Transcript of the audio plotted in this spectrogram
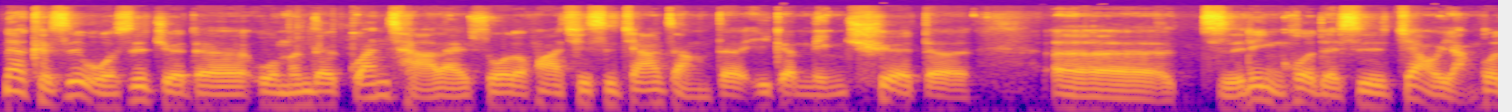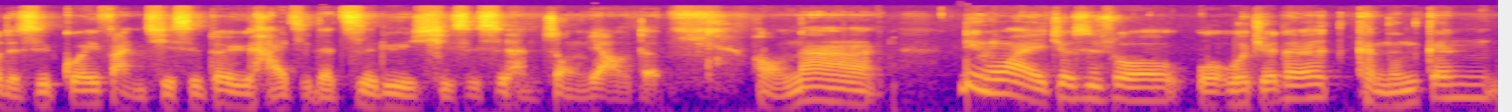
那可是我是觉得，我们的观察来说的话，其实家长的。的一个明确的呃指令，或者是教养，或者是规范，其实对于孩子的自律其实是很重要的。好，那另外就是说我我觉得可能跟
